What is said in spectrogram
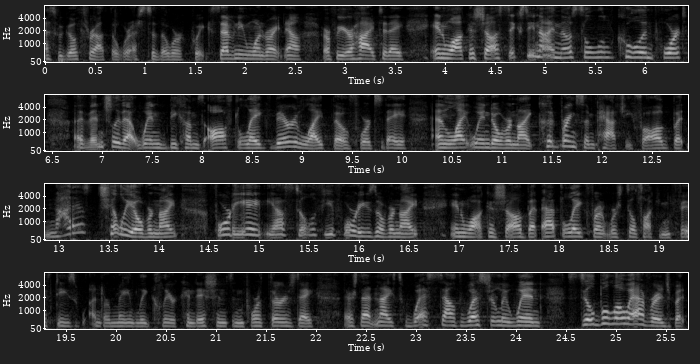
as we go throughout the rest of the work week. 71 right now, or for your high today in Waukesha. 69 though, still a little cool in port. Eventually that wind becomes off the lake. Very light though for today, and light wind overnight could bring some patchy fog, but not as chilly overnight. 48, yeah, still a few 40s overnight in Waukesha, but at the lakefront we're still talking 50s under mainly clear conditions. And for Thursday, there's that nice west southwesterly wind, still below average, but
